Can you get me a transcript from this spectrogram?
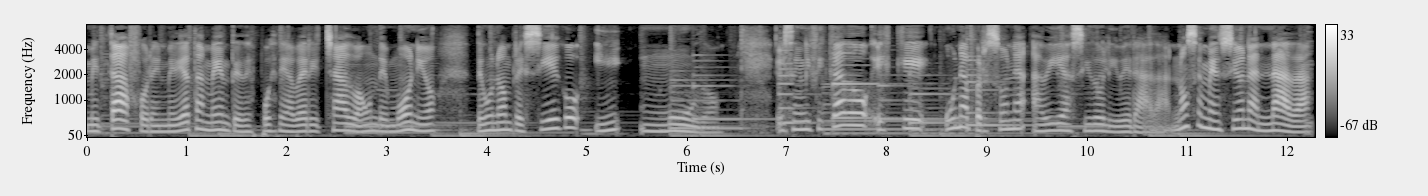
metáfora inmediatamente después de haber echado a un demonio de un hombre ciego y mudo. El significado es que una persona había sido liberada. No se menciona nada,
